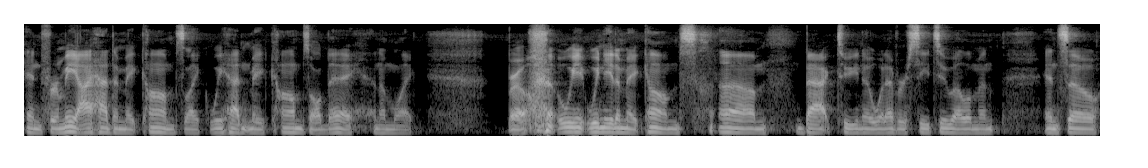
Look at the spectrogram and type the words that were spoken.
and for me, I had to make comms. Like we hadn't made comms all day, and I'm like, bro, we we need to make comms um, back to you know whatever C2 element. And so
